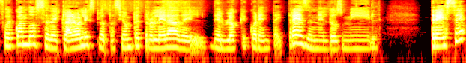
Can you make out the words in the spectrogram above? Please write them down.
fue cuando se declaró la explotación petrolera del, del bloque 43 en el 2013.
